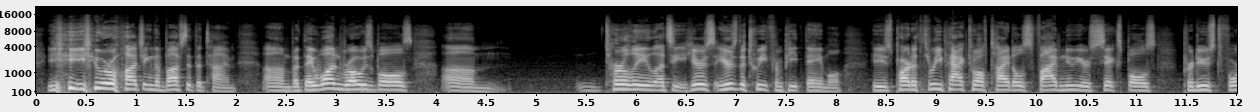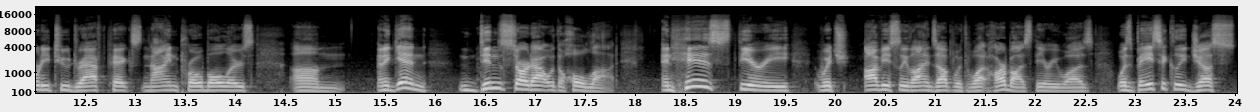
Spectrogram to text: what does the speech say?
you were watching the Buffs at the time, um, but they won Rose Bowls. Um, Turley, let's see. Here's here's the tweet from Pete Thamel. He's part of three Pac-12 titles, five New Year's Six bowls, produced 42 draft picks, nine Pro Bowlers, um, and again didn't start out with a whole lot. And his theory, which obviously lines up with what Harbaugh's theory was, was basically just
